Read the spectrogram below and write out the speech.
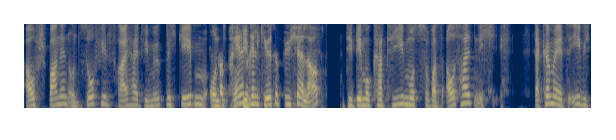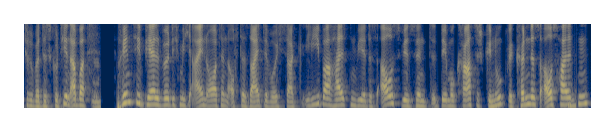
aufspannen und so viel Freiheit wie möglich geben. Und Verbrennen religiöse Bücher erlaubt? Die Demokratie muss sowas aushalten. Ich, da können wir jetzt ewig drüber diskutieren, aber ja. Prinzipiell würde ich mich einordnen auf der Seite, wo ich sage, lieber halten wir das aus, wir sind demokratisch genug, wir können das aushalten.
